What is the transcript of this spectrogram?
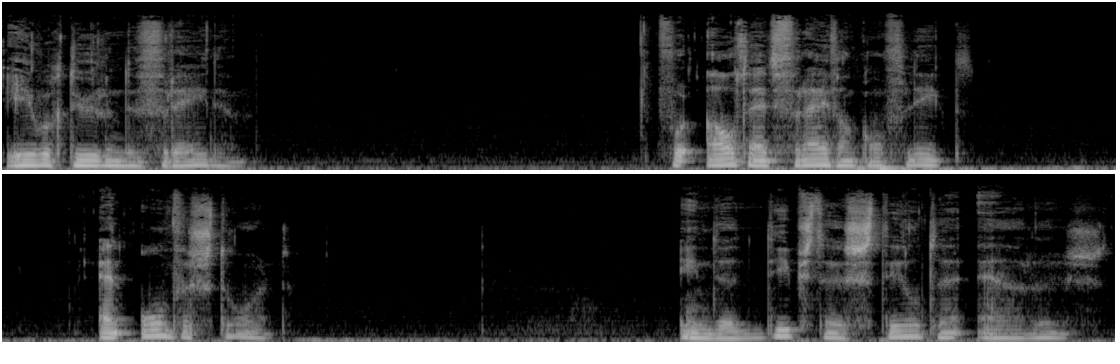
Eeuwigdurende vrede voor altijd vrij van conflict en onverstoord. In de diepste stilte en rust.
